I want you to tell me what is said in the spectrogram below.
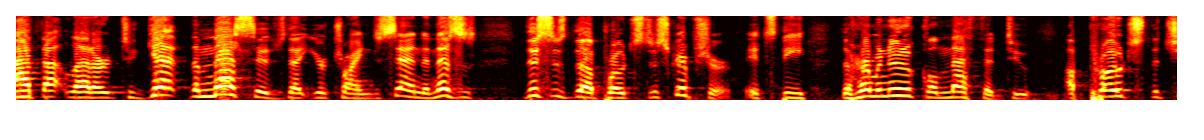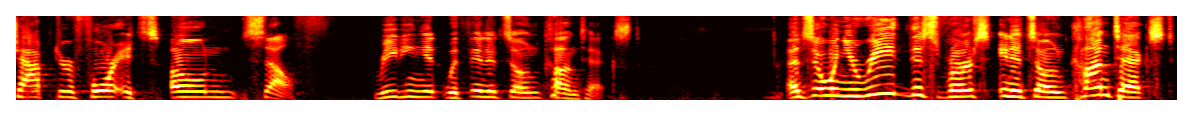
at that letter to get the message that you're trying to send. And this is this is the approach to Scripture. It's the, the hermeneutical method to approach the chapter for its own self, reading it within its own context. And so when you read this verse in its own context,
